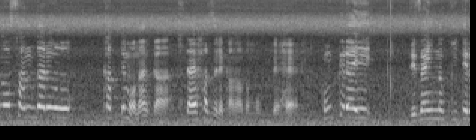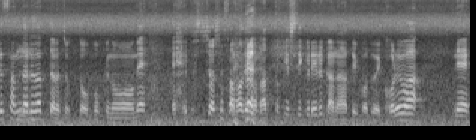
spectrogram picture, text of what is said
のサンダルを買ってもなんか期待外れかなと思って こんくらいデザインの効いてるサンダルだったらちょっと僕のね、えー、と視聴者様でも納得してくれるかなということでこれはね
